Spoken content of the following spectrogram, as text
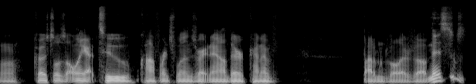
well, Coastal's only got two conference wins right now. They're kind of bottom dwellers. as Well, this is,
